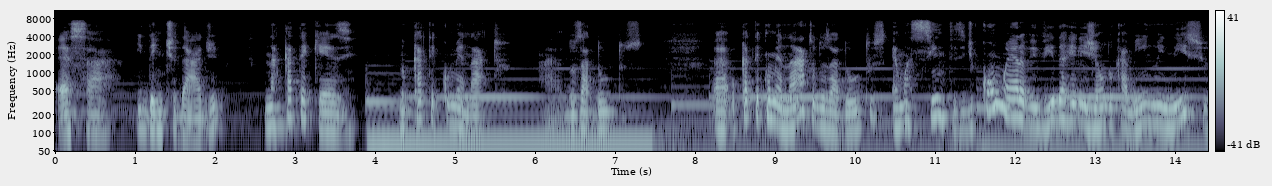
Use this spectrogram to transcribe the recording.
essa identidade na catequese, no catecumenato ah, dos adultos, o catecumenato dos adultos é uma síntese de como era vivida a religião do caminho no início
